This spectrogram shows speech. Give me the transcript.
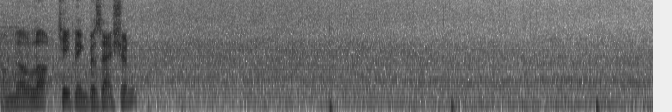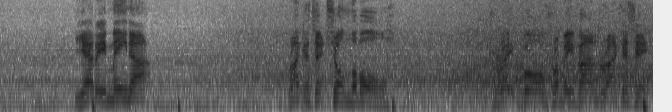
Well, no luck keeping possession. Yerry Mina. Rakitic on the ball. Great ball from Ivan Rakitic.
